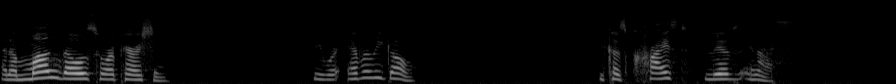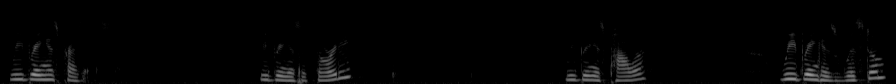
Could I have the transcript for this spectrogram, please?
and among those who are perishing. See, wherever we go, because Christ lives in us, we bring his presence. We bring his authority. We bring his power. We bring his wisdom.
